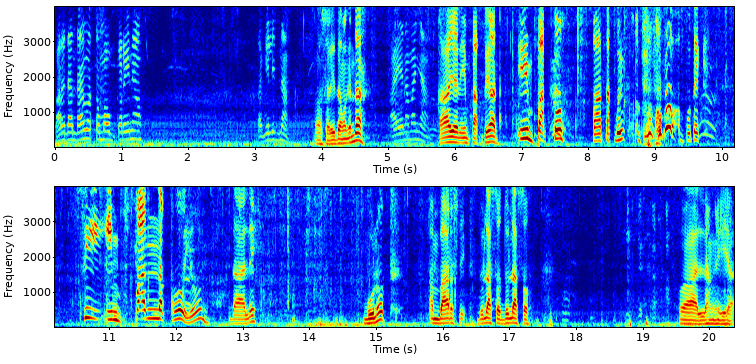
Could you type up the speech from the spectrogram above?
Pare, dandan mo, tumaob ka rin yun. Tagilid na. Oh, salita maganda. Kaya naman yan. Kaya Impacto yan. Impacto! Patakbo yung... Ang putik. Si Impan ako. Yun. Dali. Bunot. Ambaras. di- Dulaso, dulaso. Walang iya.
